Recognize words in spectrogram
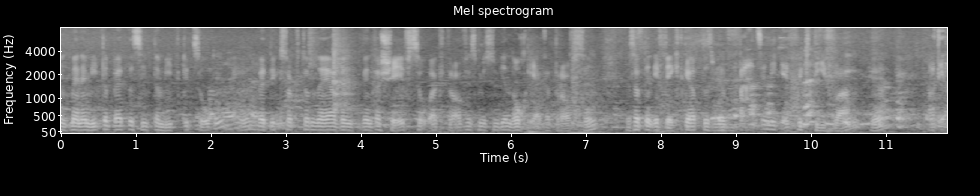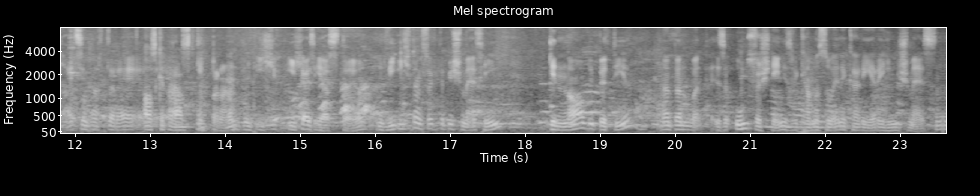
und meine Mitarbeiter sind da mitgezogen, ja, weil die gesagt haben, naja, wenn, wenn der Chef so arg drauf ist, müssen wir noch ärger drauf sein. Das hat den Effekt gehabt, dass wir wahnsinnig effektiv waren. Ja. Aber die Leute sind nach der Reihe ausgebrannt, ausgebrannt und ich, ich als Erster. Ja. Und wie ich dann gesagt habe, ich schmeiß hin, genau wie bei dir, dann war also Unverständnis, wie kann man so eine Karriere hinschmeißen,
